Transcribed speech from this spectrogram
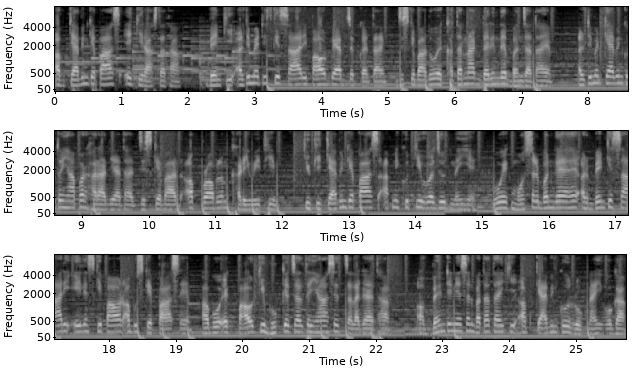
अब कैबिन के पास एक ही रास्ता था। बेन की अल्टीमेट की सारी पावर को एब्जॉर्ब करता है, जिसके बाद वो एक खतरनाक दरिंदे बन जाता है। अल्टीमेट कैबिन को तो यहाँ पर हरा दिया था, जिसके बाद अब प्रॉब्लम खड़ी हुई थी। क्योंकि कैबिन के पास अपनी खुद की वजूद नहीं है। वो एक मोस्टर बन गया है और बेन के सारी एलियंस की पावर अब उसके पास है। अब वो एक पावर की भूख के चलते यहाँ से चला गया था। अब बेंटिनेशन बताता है कि अब कैबिन को रोकना ही होगा।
